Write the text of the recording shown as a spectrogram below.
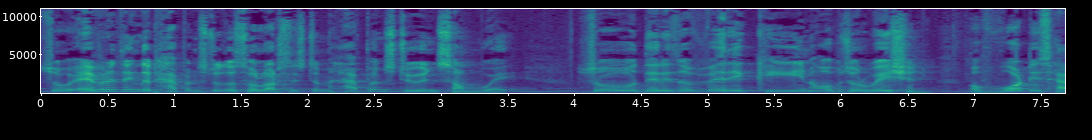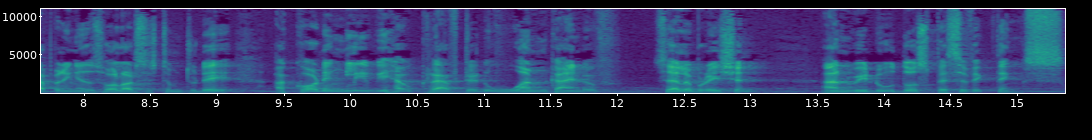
So everything that happens to the solar system happens to you in some way. So there is a very keen observation of what is happening in the solar system today. Accordingly, we have crafted one kind of celebration and we do those specific things.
